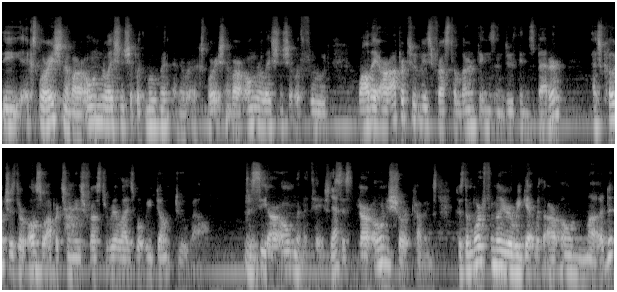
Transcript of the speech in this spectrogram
the exploration of our own relationship with movement and the exploration of our own relationship with food while they are opportunities for us to learn things and do things better, as coaches, they're also opportunities for us to realize what we don't do well, to mm. see our own limitations, yeah. to see our own shortcomings. Because the more familiar we get with our own mud,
